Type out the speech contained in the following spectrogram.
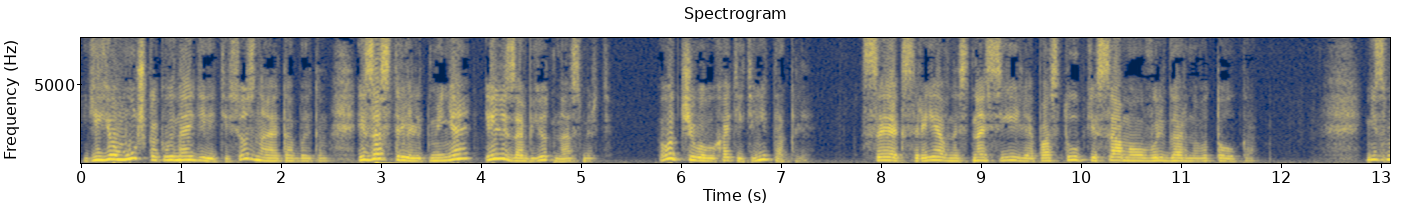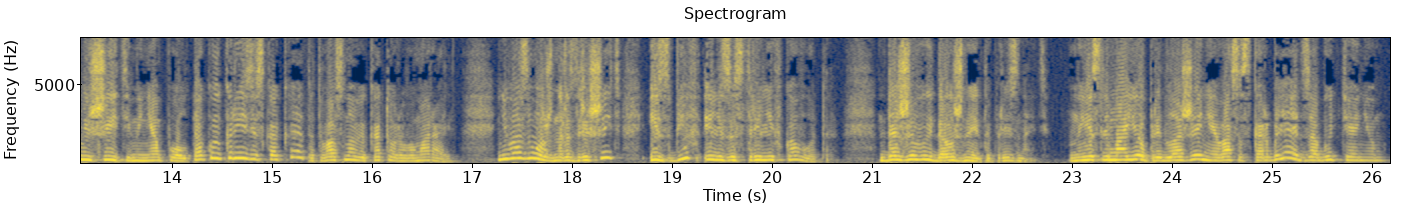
Ее муж, как вы надеетесь, узнает об этом и застрелит меня или забьет насмерть. Вот чего вы хотите, не так ли? Секс, ревность, насилие, поступки самого вульгарного толка. Не смешите меня, Пол. Такой кризис, как этот, в основе которого мораль, невозможно разрешить, избив или застрелив кого-то. Даже вы должны это признать. Но если мое предложение вас оскорбляет, забудьте о нем.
